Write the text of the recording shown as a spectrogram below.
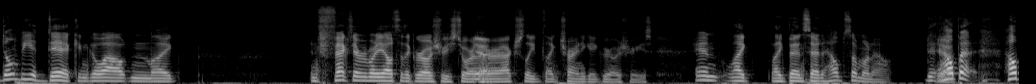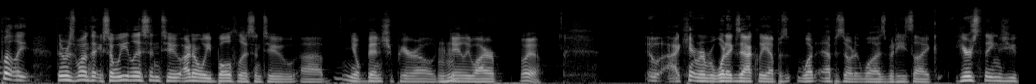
don't be a dick and go out and like infect everybody else at the grocery store that are actually like trying to get groceries. And like like Ben said, help someone out. Help it help it like there was one thing so we listened to I know we both listened to uh you know Ben Shapiro Mm-hmm. Daily Wire Oh yeah, I can't remember what exactly episode what episode it was but he's like here's things you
